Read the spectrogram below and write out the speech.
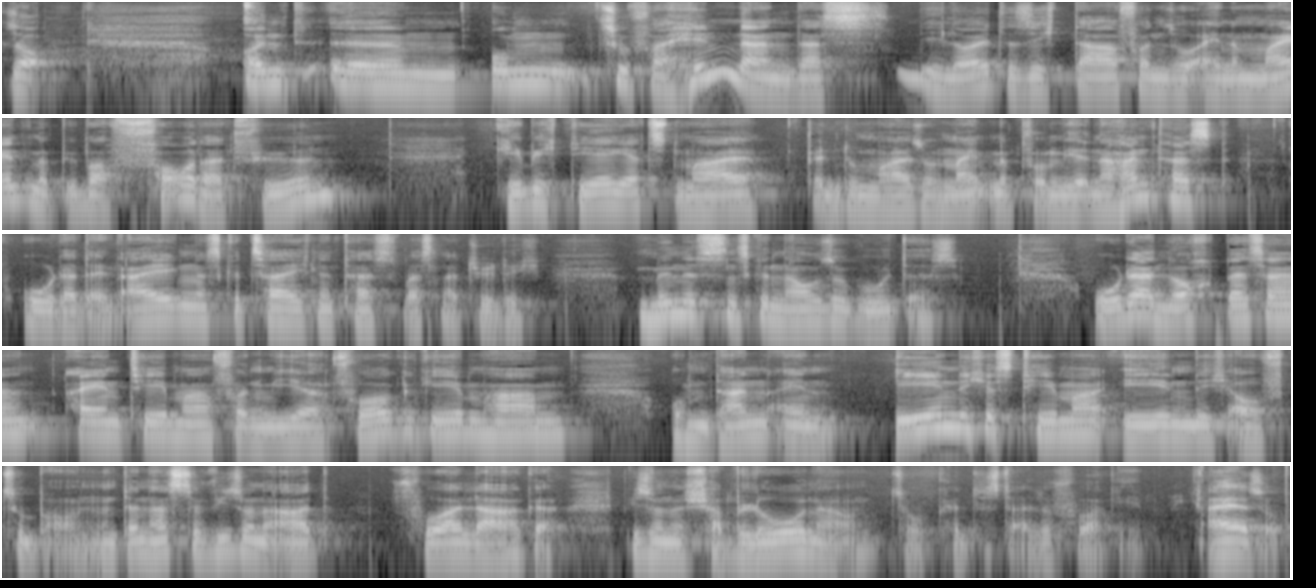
So. Und ähm, um zu verhindern, dass die Leute sich da von so einem Mindmap überfordert fühlen, gebe ich dir jetzt mal, wenn du mal so ein Mindmap von mir in der Hand hast, oder dein eigenes gezeichnet hast, was natürlich mindestens genauso gut ist. Oder noch besser ein Thema von mir vorgegeben haben, um dann ein ähnliches Thema ähnlich aufzubauen. Und dann hast du wie so eine Art Vorlage, wie so eine Schablone und so könntest du also vorgeben. Also,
